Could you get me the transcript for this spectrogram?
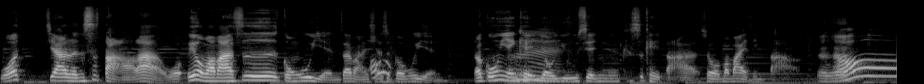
我家人是打啦，我因为我妈妈是公务员，在马来西亚是公务员，然后公务员可以有嗯优先是可以打的，所以我妈妈已经打了。嗯哼哦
